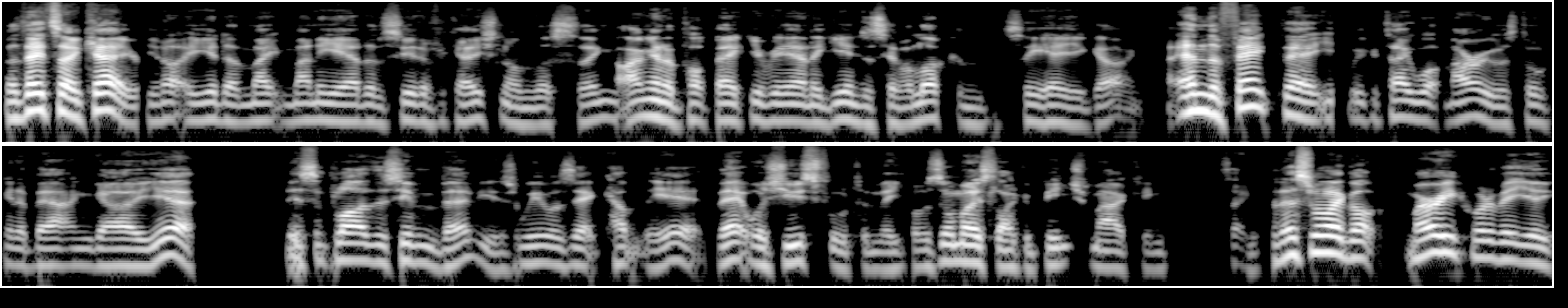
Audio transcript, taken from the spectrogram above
But that's okay. You're not here to make money out of certification on this thing. I'm going to pop back every now and again, just have a look and see how you're going. And the fact that we could take what Murray was talking about and go, yeah, let's apply the seven values. Where was that company at? That was useful to me. It was almost like a benchmarking thing. That's what I got. Murray, what about you?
